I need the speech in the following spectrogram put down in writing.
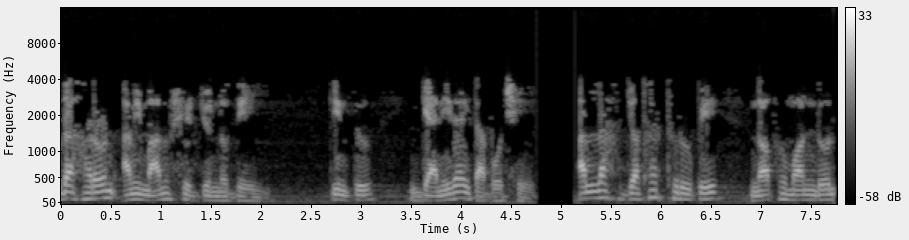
উদাহরণ আমি মানুষের জন্য দেই, কিন্তু জ্ঞানীরাই তা বোঝে। আল্লাহ যথার্থরূপে নভমণ্ডল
